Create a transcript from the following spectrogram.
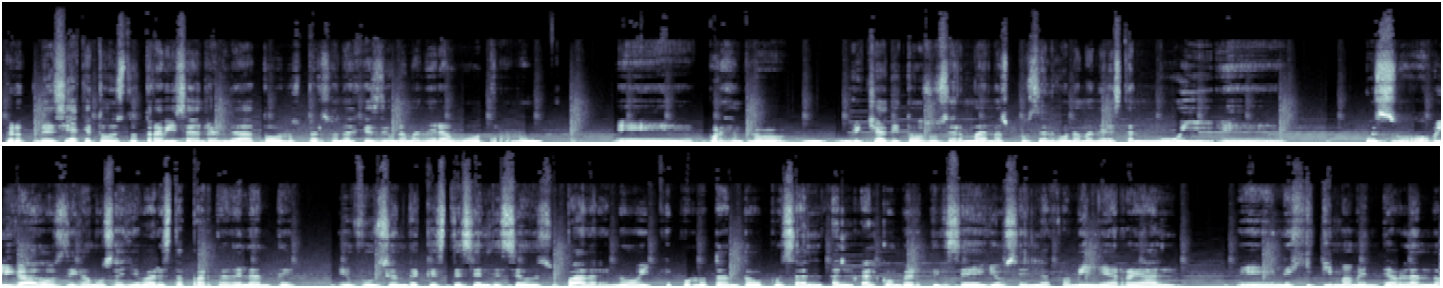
Pero decía que todo esto atraviesa en realidad a todos los personajes de una manera u otra, ¿no? Eh, por ejemplo, Richard y todos sus hermanos, pues de alguna manera están muy eh, pues obligados, digamos, a llevar esta parte adelante en función de que este es el deseo de su padre, ¿no? Y que por lo tanto, pues al, convertirse ellos en la familia real, eh, legítimamente hablando,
